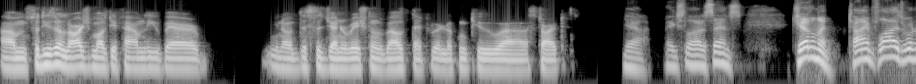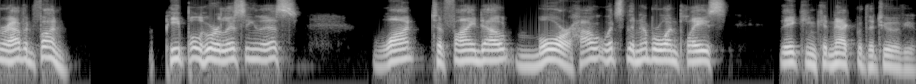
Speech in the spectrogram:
Um, so these are large multifamily where you know this is generational wealth that we're looking to uh, start. Yeah makes a lot of sense. Gentlemen time flies when we're having fun. People who are listening to this want to find out more. How what's the number one place they can connect with the two of you?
